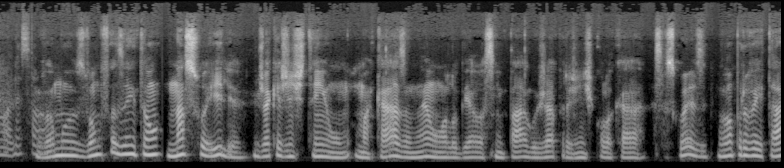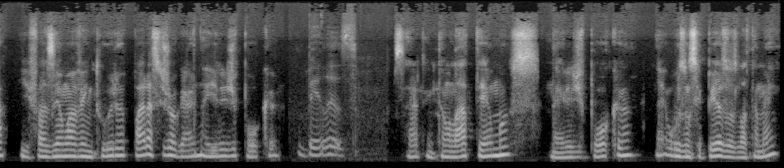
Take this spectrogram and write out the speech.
Olha só. Vamos, vamos fazer então na sua ilha, já que a gente tem um, uma casa, né, um aluguel assim pago já para a gente colocar essas coisas. Vamos aproveitar e fazer uma aventura para se jogar na ilha de Poca. Beleza. Certo? Então lá temos, na ilha de Poca, né, usam-se pesos lá também?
